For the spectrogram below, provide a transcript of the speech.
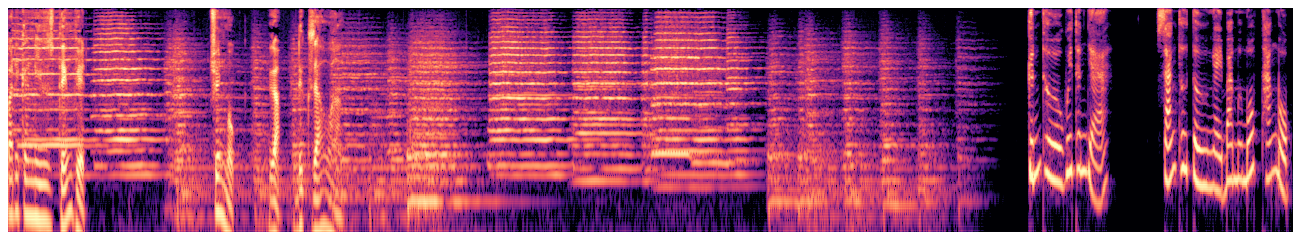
Vatican News tiếng Việt. Chuyên mục Gặp Đức Giáo Hoàng. Kính thưa quý thính giả, sáng thứ Tư ngày 31 tháng 1,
